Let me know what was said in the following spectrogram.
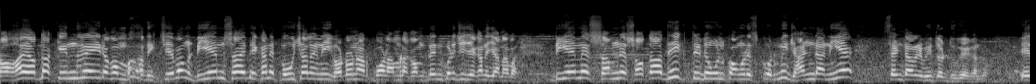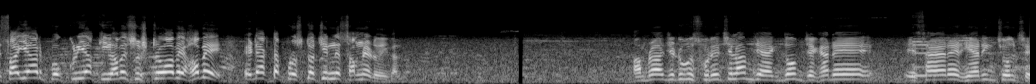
সহায়তা কেন্দ্রে এইরকম বাধা দিচ্ছে এবং ডিএম সাহেব এখানে পৌঁছালেন এই ঘটনার পর আমরা কমপ্লেন করেছি, যেখানে জানাবার। ডিএম এর সামনে শতাধিক তৃণমূল কংগ্রেস কর্মী ঝান্ডা নিয়ে সেন্টারের ভিতর ঢুকে গেল। এসআইআর প্রক্রিয়া কীভাবে সুষ্ঠুভাবে হবে, এটা একটা প্রশ্নচিহ্নের সামনে রয়ে গেল। আমরা যেটুকু শুনেছিলাম যে একদম যেখানে এসআইআরের হিয়ারিং চলছে,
